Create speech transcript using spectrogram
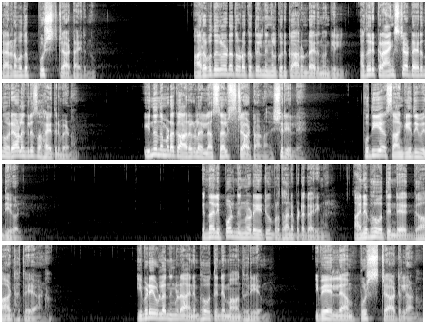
കാരണം അത് പുഷ് സ്റ്റാർട്ടായിരുന്നു. അറുപതുകളുടെ തുടക്കത്തിൽ നിങ്ങൾക്കൊരു കാർ ഉണ്ടായിരുന്നെങ്കിൽ അതൊരു ക്രാങ്ക് സ്റ്റാർട്ടായിരുന്നു. ഒരാളെങ്കിലും സഹായത്തിന് വേണം. ഇന്ന് നമ്മുടെ കാറുകളെല്ലാം സെൽഫ് സ്റ്റാർട്ടാണ്. ശരിയല്ലേ? പുതിയ സാങ്കേതിക വിദ്യകൾ എന്നാൽ ഇപ്പോൾ നിങ്ങളുടെ ഏറ്റവും പ്രധാനപ്പെട്ട കാര്യങ്ങൾ അനുഭവത്തിന്റെ ഗാഠതയാണ്. ഇവിടെയുള്ള നിങ്ങളുടെ അനുഭവത്തിന്റെ മാധുര്യം ഇവയെല്ലാം പുഷ് സ്റ്റാർട്ടിലാണ്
